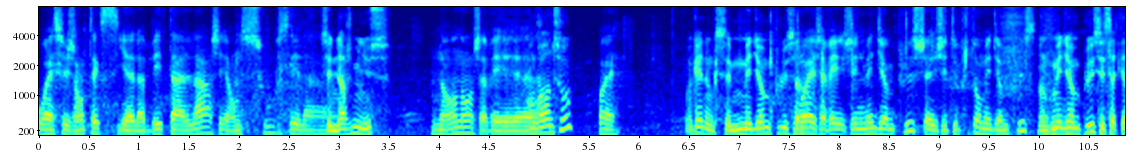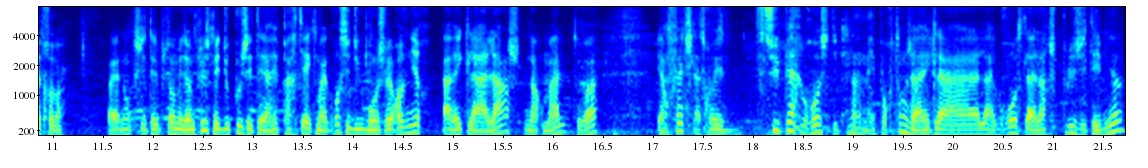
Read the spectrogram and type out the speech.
Ouais, chez Gentex, il y a la bêta large et en dessous, c'est la. C'est une large minus. Non, non, j'avais. Euh, en dessous? Ouais. Ok, donc c'est médium plus. Alors. Ouais, j'avais, j'ai une médium plus. J'étais plutôt médium plus. Donc médium plus et 7,80. Ouais, donc j'étais plutôt médium plus, mais du coup j'étais réparti avec ma grosse. Et du coup, bon, je vais revenir avec la large, normale, tu vois. Et en fait, je la trouvais super grosse. Je dis, non, mais pourtant, avec la, la grosse, la large plus, j'étais bien.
